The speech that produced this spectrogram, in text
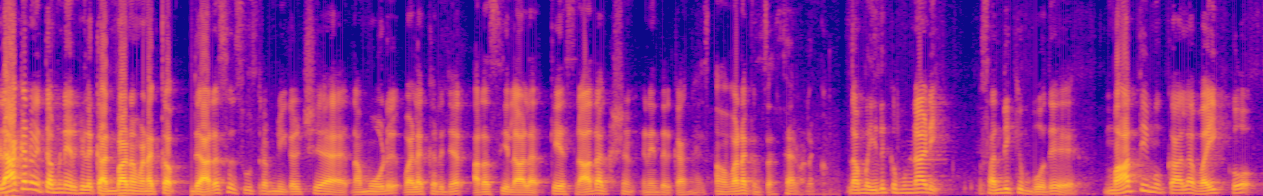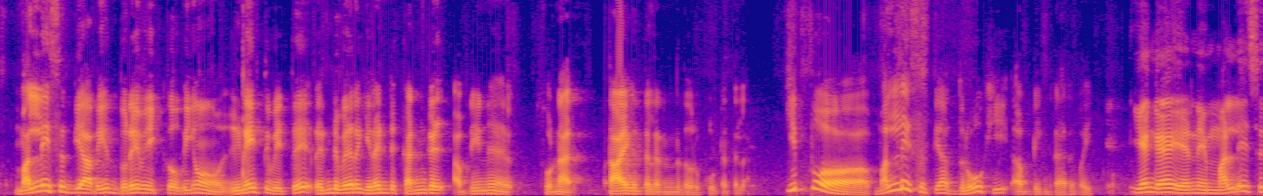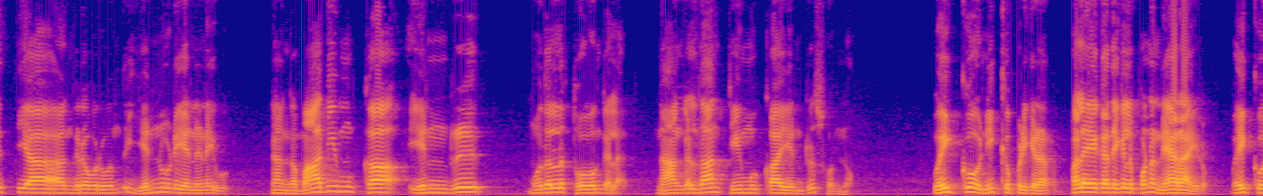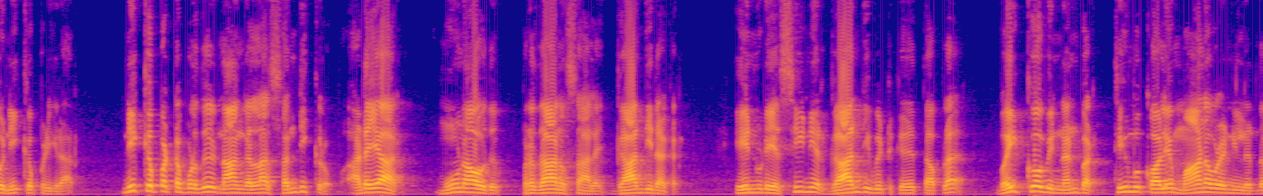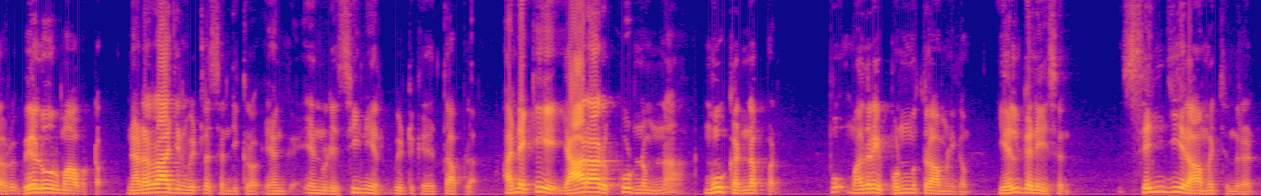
Black and white தமிழர்களுக்கு அன்பான வணக்கம். இந்த அரசு சூத்திரம் நிகழ்ச்சியை நம்மோடு வழக்கறிஞர் அரசியலாளர் கே எஸ் ராதாகிருஷ்ணன் இணைந்திருக்காங்க. வணக்கம் சார். சார் வணக்கம். நம்ம இதுக்கு முன்னாடி சந்திக்கும் போது மதிமுகல வைகோ மல்லை சத்யாவையும் துரை வைகோவையும் இணைத்து வைத்து ரெண்டு பேரும் இரண்டு கண்கள் அப்படின்னு சொன்னார். தாயகத்தில் நடந்த ஒரு கூட்டத்தில். இப்போ மல்லை சத்யா துரோகி அப்படிங்கிறாரு வைகோ. ஏங்க என்னை மல்லை சத்யாங்கிறவர் வந்து என்னுடைய நினைவு. நாங்கள் மதிமுக என்று முதல்ல துவங்கலை. நாங்கள் தான் திமுக என்று சொன்னோம். வைகோ நீக்கப்படுகிறார். பழைய கதைகள் போனால் நேராயிரும். வைகோ நீக்கப்படுகிறார். நீக்கப்பட்ட பொழுது நாங்கள்லாம் சந்திக்கிறோம். அடையார் மூணாவது பிரதான சாலை காந்தி நகர் என்னுடைய சீனியர் காந்தி வீட்டுக்கு எதிர்த்தாப்புல வைகோவின் நண்பர் திமுகவிலே மாணவர் அணியில் இருந்தவர் வேலூர் மாவட்டம். நடராஜன் வீட்டில் சந்திக்கிறோம். எங் என்னுடைய சீனியர் வீட்டுக்கு எதிர்த்தாப்புல. அன்னைக்கு யார் யார் கூடணும்னா மு. கண்ணப்பன் பு மதுரை பொன்முத்துராமலிங்கம் எல். கணேசன் செஞ்சி ராமச்சந்திரன்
